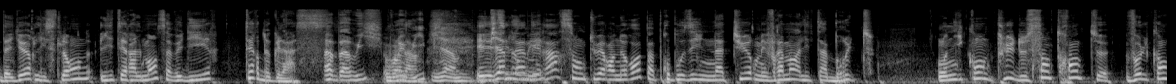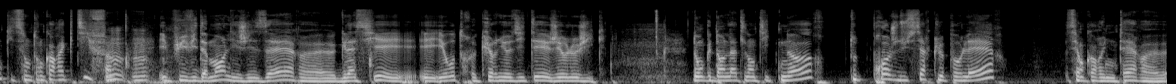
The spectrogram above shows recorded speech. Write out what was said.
d'ailleurs, l'Islande, littéralement, ça veut dire terre de glace. Ah bah oui, Voilà. oui, oui, bien, Et bien c'est l'un des rares sanctuaires en Europe à proposer une nature, mais vraiment à l'état brut. On y compte plus de 130 volcans qui sont encore actifs. hein. Mm, mm. Et puis évidemment les geysers, euh, glaciers et, et autres curiosités géologiques. Donc dans l'Atlantique Nord, toute proche du cercle polaire, c'est encore une terre euh,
